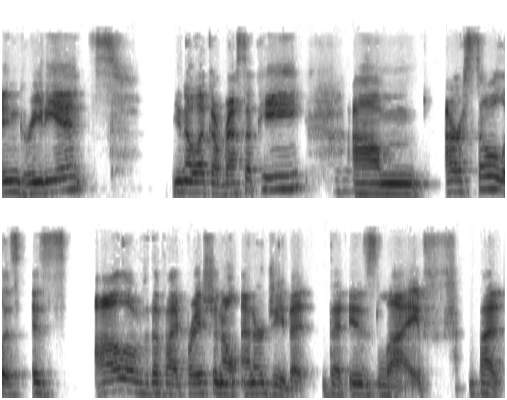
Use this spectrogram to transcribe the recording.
ingredients, you know, like a recipe, Mhm. um, our soul is is all of the vibrational energy that that is life, but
